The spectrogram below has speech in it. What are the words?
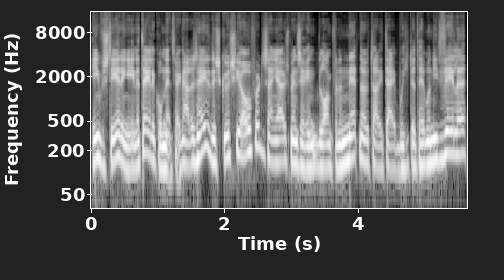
investeringen in het telecomnetwerk. Nou, er is een hele discussie over. Er zijn juist mensen in het belang van de netneutraliteit moet je dat helemaal niet willen.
